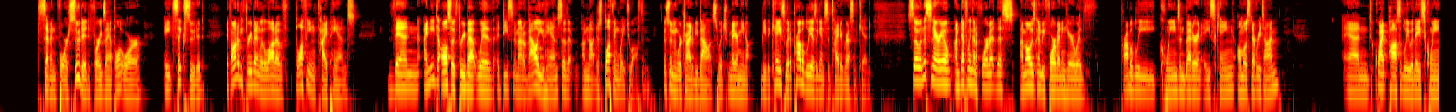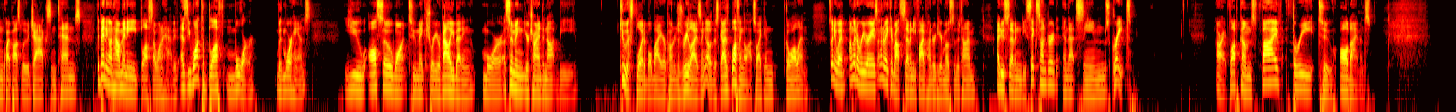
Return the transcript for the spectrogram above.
seven four suited, for example, or eight six suited, if I want to be three betting with a lot of bluffing type hands, then I need to also three bet with a decent amount of value hands so that I'm not just bluffing way too often. Assuming we're trying to be balanced, which may or may not be the case, but it probably is against a tight aggressive kid. So in this scenario, I'm definitely going to four bet this. I'm always going to be four betting here with probably queens and better and ace king almost every time. And quite possibly with ace queen, quite possibly with jacks and tens, depending on how many bluffs I want to have. As you want to bluff more, with more hands. You also want to make sure you're value betting more, assuming you're trying to not be too exploitable by your opponent, just realizing, oh, this guy's bluffing a lot, so I can go all in. So anyway, I'm going to re-raise. I'm going to make it about 7,500 here most of the time. I do 7,600, and that seems great. All right, flop comes 5, 3, 2, all diamonds.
